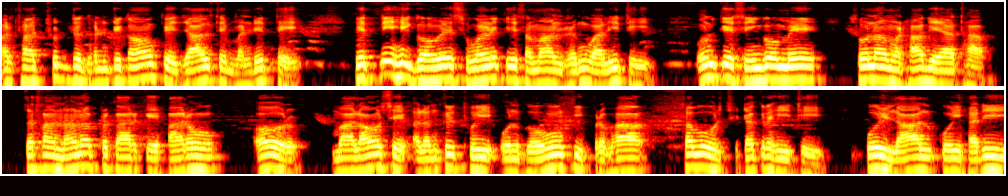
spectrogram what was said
अर्थात क्षुद्र घंटिकाओं के जाल से मंडित थे। कितनी ही गौवें सुवर्ण के समान रंग वाली थी, उनके सींगों में सोना मढ़ा गया था तथा नाना प्रकार के हारों और मालाओं से अलंकृत हुई उन गौों की प्रभा सब ओर छिटक रही थी। कोई लाल, कोई हरी,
